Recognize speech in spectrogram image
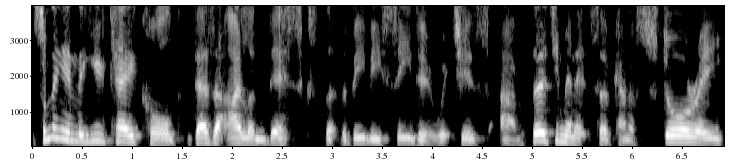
something in the UK called Desert Island Discs that the BBC do, which is um, 30 minutes of kind of story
